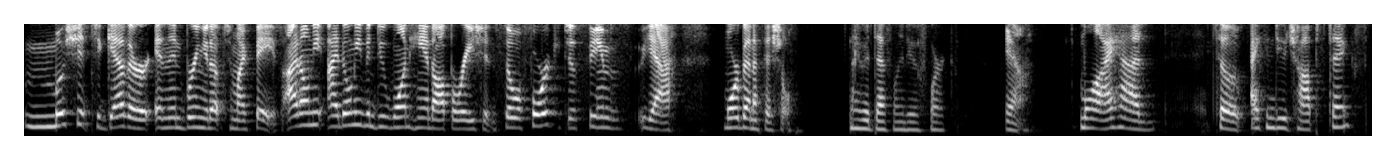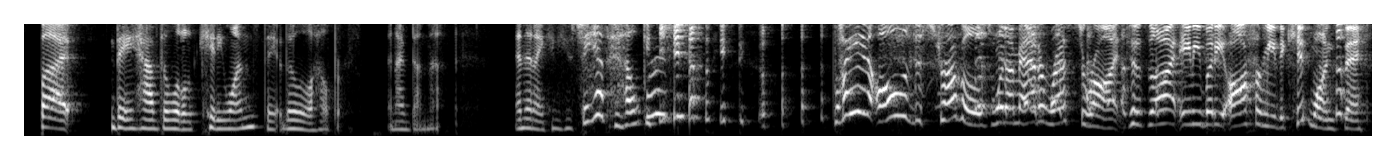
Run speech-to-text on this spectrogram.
mush it together and then bring it up to my face. I don't I don't even do one hand operation. So a fork just seems yeah, more beneficial. I would definitely do a fork. Yeah. Well, I had so I can do chopsticks, but they have the little kitty ones. They, they're little helpers, and I've done that. And then I can use. They have helpers? yeah, they do. Why in all of the struggles when I'm at a restaurant does not anybody offer me the kid ones then?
